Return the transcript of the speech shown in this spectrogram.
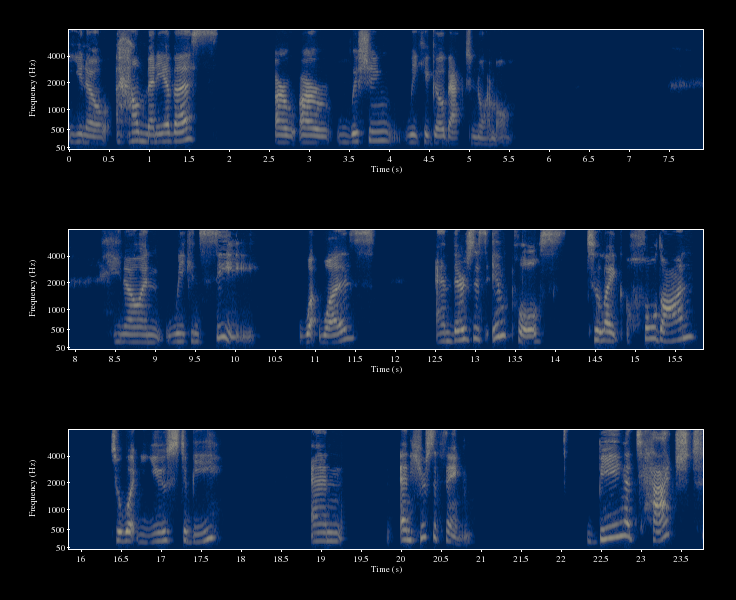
you know, how many of us are, are wishing we could go back to normal? You know, and we can see what was, and there's this impulse to like hold on to what used to be and and here's the thing being attached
